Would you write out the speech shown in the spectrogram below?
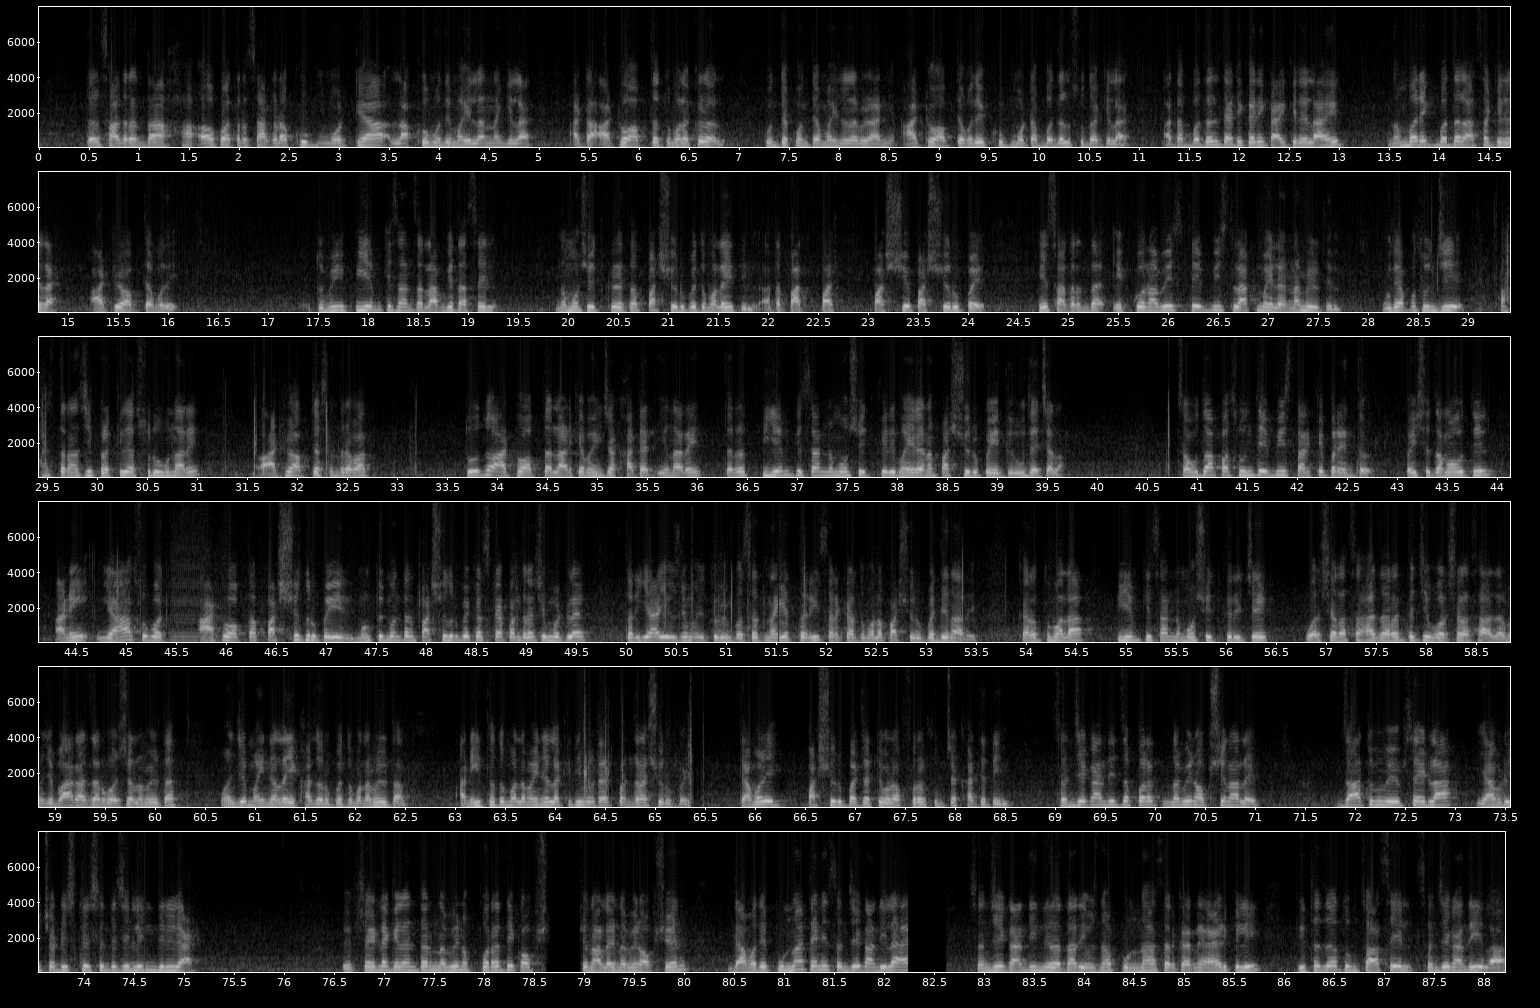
तर साधारणतः हा अपात्राचा आकडा खूप मोठ्या लाखोमध्ये महिलांना गेला आहे आता आठवा हप्ता तुम्हाला कळल कोणत्या कोणत्या महिलांना मिळाला आणि आठव्या हप्त्यामध्ये खूप मोठा बदलसुद्धा केला आहे आता बदल त्या ठिकाणी काय केलेला आहे? नंबर एक बदल असा केलेला आहे आठव्या हप्त्यामध्ये. तुम्ही पी एम किसानचा लाभ घेत असेल नमो शेतकऱ्याचा पाचशे रुपये तुम्हाला येतील. आता पाच पाच पाचशे पाचशे रुपये हे साधारणतः एकोणावीस ते वीस लाख महिलांना मिळतील. उद्यापासून जी हस्तांतरणाची प्रक्रिया सुरू होणार आहे आठव्या हप्त्यासंदर्भात तो जो आठवा हप्ता लाडक्या बहिणीच्या खात्यात येणार आहे तर पी एम किसान नमो शेतकरी महिलांना पाचशे रुपये येतील उद्याच्याला. चौदापासून ते वीस तारखेपर्यंत पैसे जमा होतील. आणि यासोबत आठ हप्ता पाचशेच रुपये येईल. मग तुम्ही म्हणता पाचशे रुपये कसं काय पंधराशे म्हटलंय? तर या योजनेमध्ये तुम्ही बसत नाही तरी सरकार तुम्हाला पाचशे रुपये देणार आहे. कारण तुम्हाला पी एम किसान नमो शेतकरीचे वर्षाला सहा हजार आणि त्याचे वर्षाला सहा हजार म्हणजे बारा हजार वर्षाला मिळतात. म्हणजे महिन्याला एक हजार रुपये तुम्हाला मिळतात. आणि इथं तुम्हाला महिन्याला किती मिळत आहेत पंधराशे रुपये. त्यामुळे पाचशे रुपयाचा तेवढा फरक तुमच्या खात्यात येईल. संजय गांधीचं परत नवीन ऑप्शन आलंय. जा तुम्ही वेबसाईटला या व्हिडिओच्या डिस्क्रिप्शन त्याची लिंक दिलेली आहे. वेबसाईटला गेल्यानंतर नवीन परत एक ऑप्शन आलंय नवीन ऑप्शन त्यामध्ये पुन्हा त्यांनी संजय गांधीला संजय गांधी निराधार योजना पुन्हा सरकारने ॲड केली. तिथं जर तुमचं असेल संजय गांधीला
